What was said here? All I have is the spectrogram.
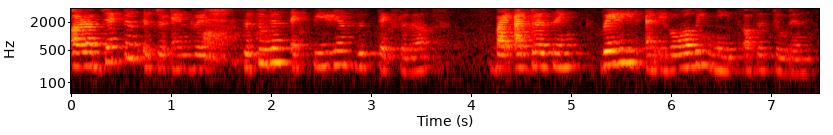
Our objective is to enrich the students' experience with Texila by addressing varied and evolving needs of the students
